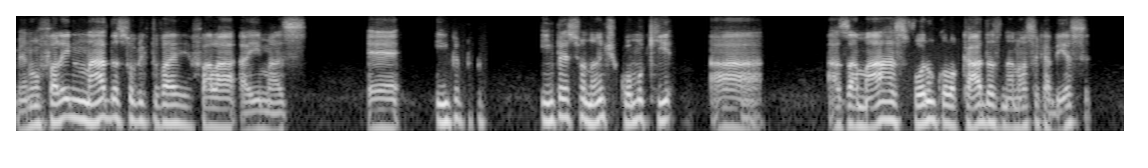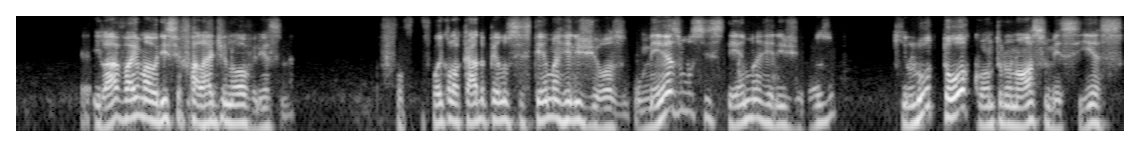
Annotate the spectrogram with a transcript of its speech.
Eu não falei nada sobre o que tu vai falar aí, mas é impressionante como que a, as amarras foram colocadas na nossa cabeça. E lá vai o Maurício falar de novo nisso. Né? Foi colocado pelo sistema religioso, o mesmo sistema religioso que lutou contra o nosso Messias,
